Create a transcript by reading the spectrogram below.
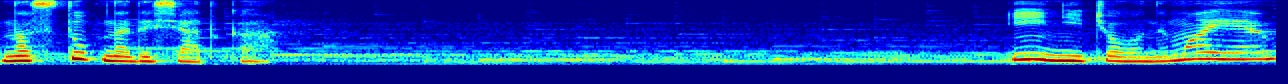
наступна десятка. І нічого немає.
